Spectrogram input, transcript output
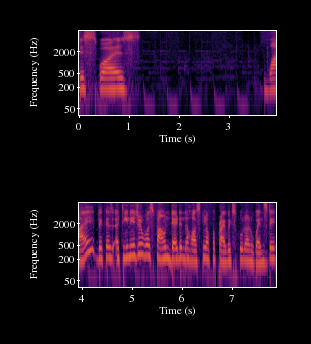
this was why because a teenager was found dead in the hostel of a private school on Wednesday.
